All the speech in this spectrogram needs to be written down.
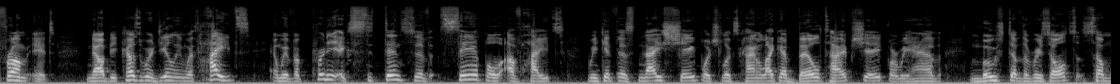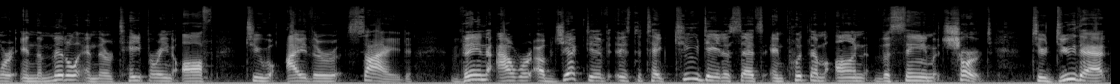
from it. Now, because we're dealing with heights and we have a pretty extensive sample of heights, we get this nice shape, which looks kind of like a bell type shape where we have most of the results somewhere in the middle and they're tapering off to either side. Then our objective is to take two data sets and put them on the same chart. To do that,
